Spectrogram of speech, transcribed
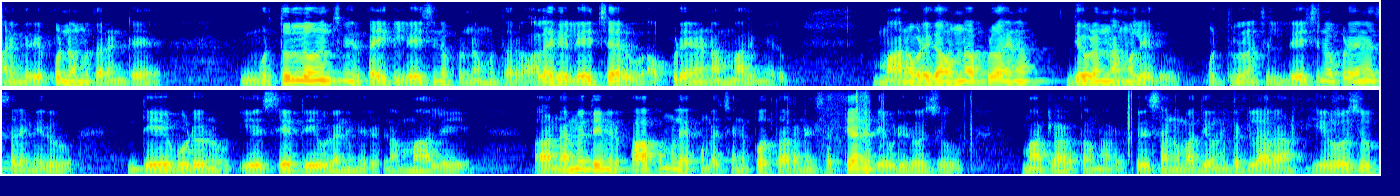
అని మీరు ఎప్పుడు నమ్ముతారంటే మృతుల్లో నుంచి మీరు పైకి లేచినప్పుడు నమ్ముతారు. అలాగే లేచారు అప్పుడైనా నమ్మాలి మీరు. మానవుడిగా ఉన్నప్పుడు ఆయన దేవుడని నమ్మలేదు. మృతుల నుంచి లేచినప్పుడైనా సరే మీరు దేవుడును ఏసే దేవుడని మీరు నమ్మాలి. ఆ నమ్మితే మీరు పాపం లేకుండా చనిపోతారనే సత్యాన్ని దేవుడు ఈరోజు మాట్లాడుతూ ఉన్నాడు. ప్రియ సంగమ దేవుని బిడ్డలారా ఈరోజు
